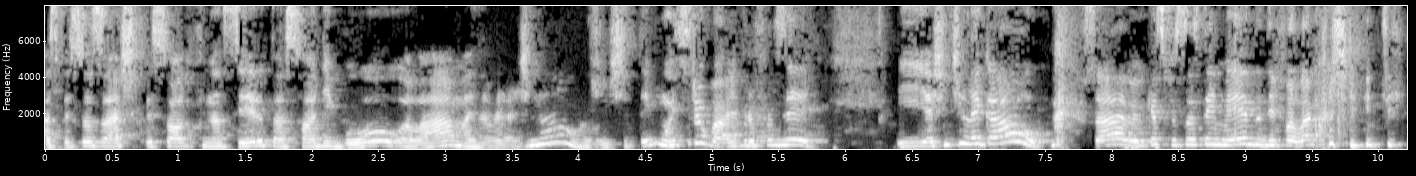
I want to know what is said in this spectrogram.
As pessoas acham que o pessoal do financeiro tá só de boa lá, mas na verdade não, a gente tem muito trabalho para fazer. E a gente é legal, sabe? Porque as pessoas têm medo de falar com a gente.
